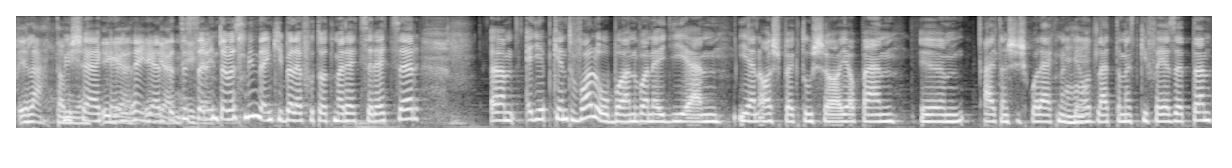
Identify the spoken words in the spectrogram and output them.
Én láttam viselkedni. Igen, igen, igen, Tehát igen. szerintem ezt mindenki belefutott már egyszer-egyszer. Egyébként valóban van egy ilyen, ilyen aspektus a japán általános iskoláknak, uh-huh. én ott láttam ezt kifejezetten.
